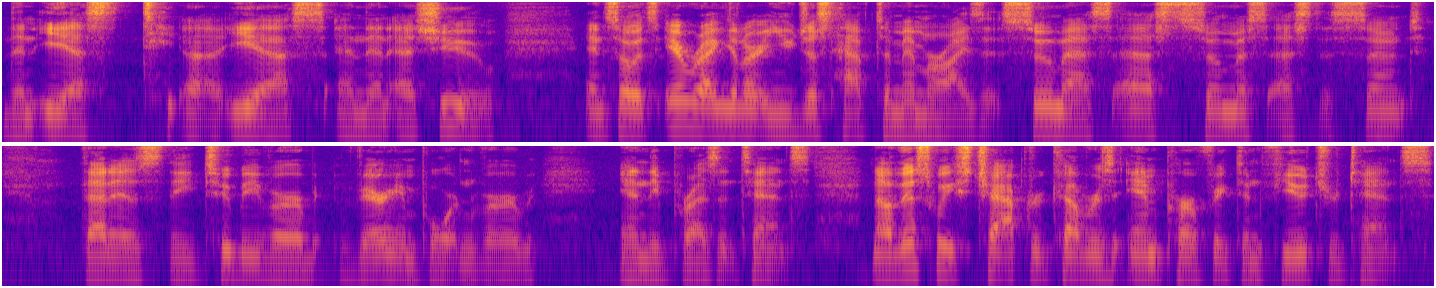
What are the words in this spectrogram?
then EST, uh, ES and then SU. And so it's irregular and you just have to memorize it. Sum est sumus est sunt. That is the to be verb, very important verb in the present tense. Now, this week's chapter covers imperfect and future tense.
